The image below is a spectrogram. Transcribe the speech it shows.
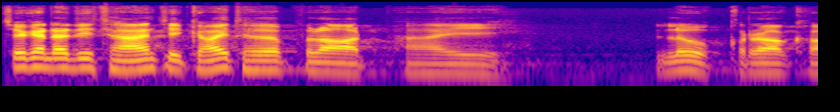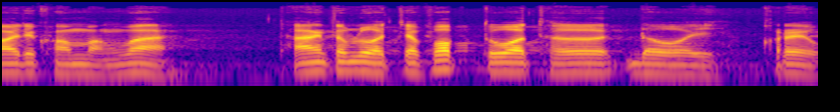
ช่วยกันอธิษฐานจิตขอให้เธอปลอดภัย ลูกรอคอยด้วยความหวังว่า ทางตำรวจจะพบตัวเธอโดยเร็ว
